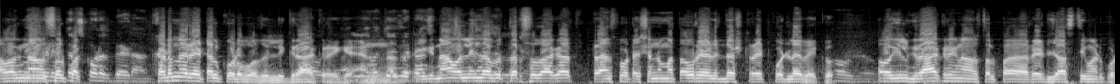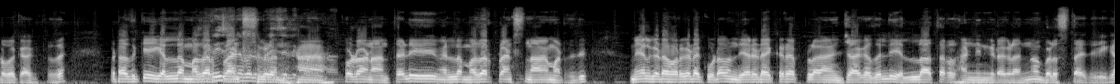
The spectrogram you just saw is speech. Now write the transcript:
ಅವಾಗ ನಾವು ಸ್ವಲ್ಪ ಕಡಿಮೆ ರೇಟಲ್ಲಿ ಕೊಡ್ಬೋದು ಇಲ್ಲಿ ಗ್ರಾಹಕರಿಗೆ. ಈಗ ನಾವು ಅಲ್ಲಿಂದ ತರಿಸಿದಾಗ ಟ್ರಾನ್ಸ್ಪೋರ್ಟೇಷನ್ ಮತ್ತು ಅವ್ರು ಹೇಳಿದಷ್ಟು ರೇಟ್ ಕೊಡಲೇಬೇಕು. ಅವಾಗ ಇಲ್ಲಿ ಗ್ರಾಹಕರಿಗೆ ನಾವು ಸ್ವಲ್ಪ ರೇಟ್ ಜಾಸ್ತಿ ಮಾಡಿ ಕೊಡಬೇಕಾಗ್ತದೆ. ಬಟ್ ಅದಕ್ಕೆ ಈಗೆಲ್ಲ ಮದರ್ ಪ್ಲಾಂಟ್ಸ್ಗಳನ್ನು ಹಾಂ ಕೊಡೋಣ ಅಂತೇಳಿ ಎಲ್ಲ ಮದರ್ ಪ್ಲಾಂಟ್ಸ್ ನಾವೇ ಮಾಡ್ತಿದ್ವಿ. ಮೇಲ್ಗಡೆ ಹೊರಗಡೆ ಕೂಡ ಒಂದು ಎರಡು ಎಕರೆ ಪ್ಲಾ ಜಾಗದಲ್ಲಿ ಎಲ್ಲ ಥರದ ಹಣ್ಣಿನ ಗಿಡಗಳನ್ನು ಬೆಳೆಸ್ತಾ ಇದ್ದೀವಿ ಈಗ.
